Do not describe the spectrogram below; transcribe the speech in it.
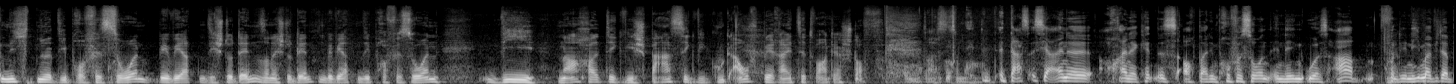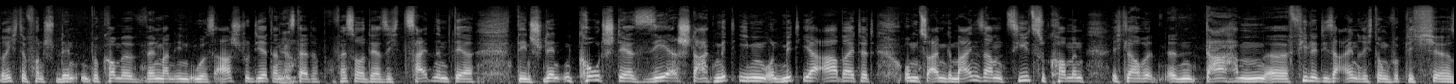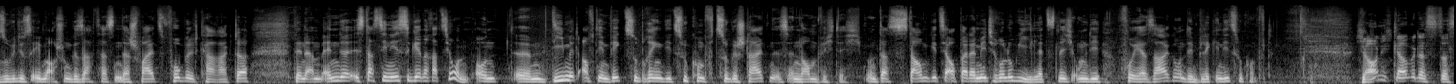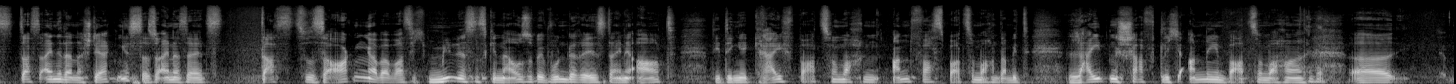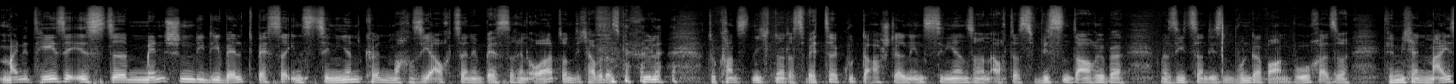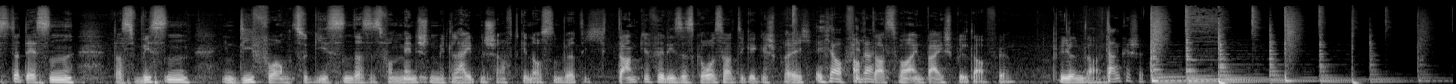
nicht nur die Professoren bewerten die Studenten, sondern Studenten bewerten die Professoren wie nachhaltig, wie spaßig, wie gut aufbereitet war der Stoff, um das zu machen. Das ist ja eine, auch eine Erkenntnis auch bei den Professoren in den USA, von denen ich immer wieder Berichte von Studenten bekomme. Wenn man in den USA studiert, dann ja. ist da der Professor, der sich Zeit nimmt, der den Studenten coacht, der sehr stark mit ihm und mit ihr arbeitet, um zu einem gemeinsamen Ziel zu kommen. Ich glaube, äh, da haben äh, viele dieser Einrichtungen wirklich, äh, so wie du es eben auch schon gesagt hast, in der Schweiz Vorbildcharakter. Denn am Ende ist das die nächste Generation. Und ähm, die mit auf den Weg zu bringen, die Zukunft zu gestalten, ist enorm wichtig. Und das, darum geht es ja auch bei der Meteorologie, letztlich um die Vorhersage und den Blick in die Zukunft. Ja, und ich glaube, dass das, eine deiner Stärken ist. Also einerseits das zu sagen, aber was ich mindestens genauso bewundere, ist deine Art, die Dinge greifbar zu machen, anfassbar zu machen, damit leidenschaftlich annehmbar zu machen. Äh, meine These ist, äh, Menschen, die die Welt besser inszenieren können, machen sie auch zu einem besseren Ort. Und ich habe das Gefühl, du kannst nicht nur das Wetter gut darstellen, inszenieren, sondern auch das Wissen darüber. Man sieht es an diesem wunderbaren Buch. Also für mich ein Meister dessen, das Wissen in die Form zu gießen, dass es von Menschen mit Leidenschaft genossen wird. Ich danke für dieses großartige Gespräch. Ich auch. Vielen auch Dank. das war ein Beispiel dafür. Vielen Dank. Dankeschön.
